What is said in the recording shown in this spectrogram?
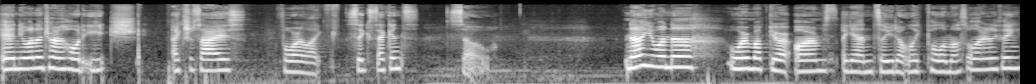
And you want to try and hold each exercise for like six seconds. So now you want to warm up your arms again so you don't like pull a muscle or anything,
